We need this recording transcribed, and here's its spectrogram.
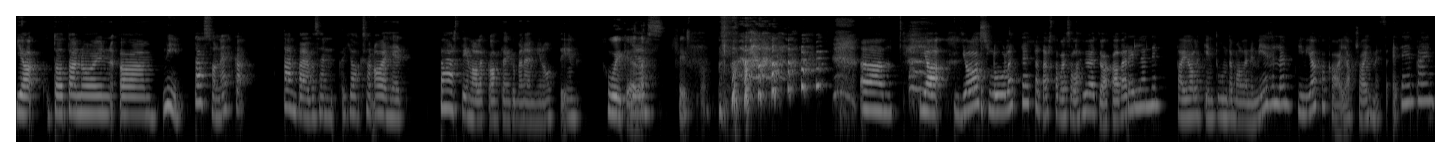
Ja tota noin, äh, niin, tässä on ehkä tämänpäiväisen jakson aiheet. Päästiin alle 20 minuuttiin. Huikeeta. Yes. Um, ja jos luulette, että tästä voisi olla hyötyä kaverillenne tai jollekin tuntemallenne miehelle, niin jakakaa jaksoa ihmeessä eteenpäin.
